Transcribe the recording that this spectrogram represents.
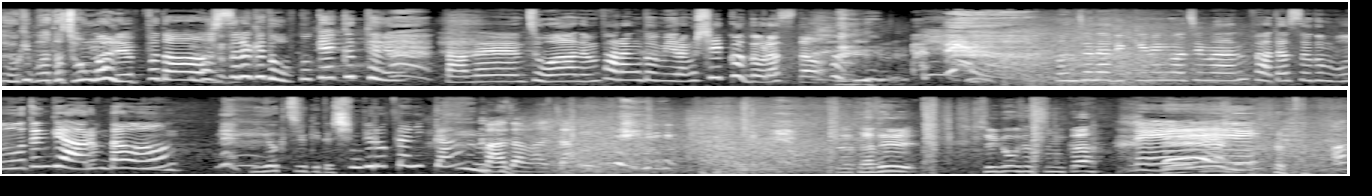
여기 바다 정말 예쁘다. 쓰레기도 없고 깨끗해. 나는 좋아하는 파랑돔이랑 실컷 놀았어 언제나 느끼는 거지만 바닷속은 모든 게 아름다워 미역줄기도 신비롭다니까 맞아, 맞아. 자, 다들 즐거우셨습니까? 네. 어,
